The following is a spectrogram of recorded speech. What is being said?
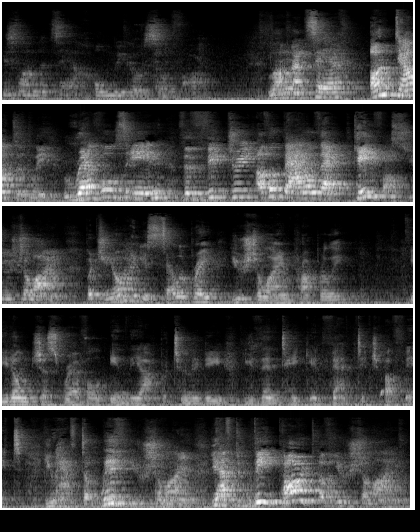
is Lamnatseach only goes so far. Lamnatseach undoubtedly revels in the victory of a battle that gave us Yerushalayim. But you know how you celebrate Yerushalayim properly? You don't just revel in the opportunity, you then take advantage of it. You have to live Yerushalayim. You have to be part of Yerushalayim.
